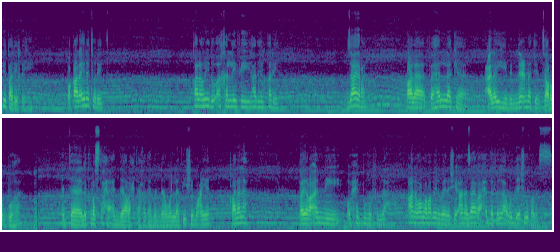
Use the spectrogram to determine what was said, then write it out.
في طريقه. فقال أين تريد؟ قال أريد أخا لي في هذه القرية. زائرة قال فهل لك عليه من نعمة تربها؟ أنت لك مصلحة عنده راح تأخذها منه ولا في شيء معين؟ قال لا. غير أني أحبه في الله. أنا والله ما بيني وبينه شيء. أنا زائر أحبه في الله. ودي أشوفه بس.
